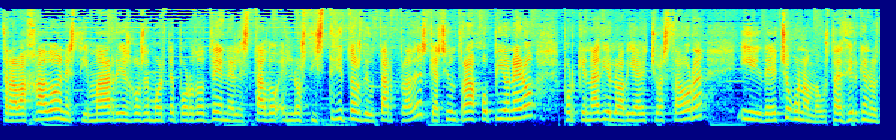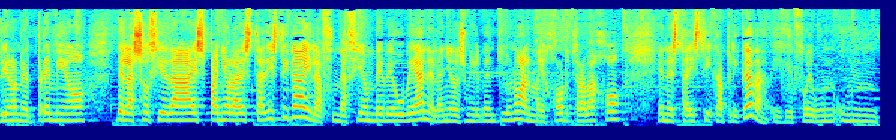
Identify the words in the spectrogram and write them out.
trabajado en estimar riesgos de muerte por dote en el estado, en los distritos de Uttar Pradesh, que ha sido un trabajo pionero porque nadie lo había hecho hasta ahora. Y de hecho, bueno, me gusta decir que nos dieron el premio de la Sociedad Española de Estadística y la Fundación BBVA en el año 2021 al mejor trabajo en estadística aplicada y que fue un,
